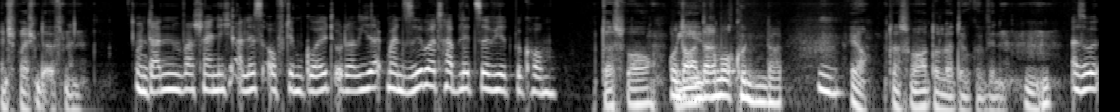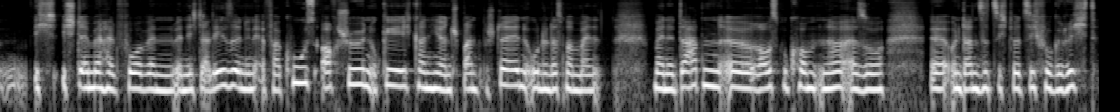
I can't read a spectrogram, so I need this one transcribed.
entsprechend öffnen. Und dann wahrscheinlich alles auf dem Gold- oder wie sagt man, Silbertablett serviert bekommen. Das war. Unter anderem auch Kundendaten. Hm. Ja, das war der Lottogewinn. Mhm. Also ich, ich stelle mir halt vor, wenn, wenn ich da lese in den FAQs, auch schön, okay, ich kann hier entspannt bestellen, ohne dass man mein, meine Daten äh, rausbekommt. Ne? Also, äh, und dann sitze ich plötzlich vor Gericht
